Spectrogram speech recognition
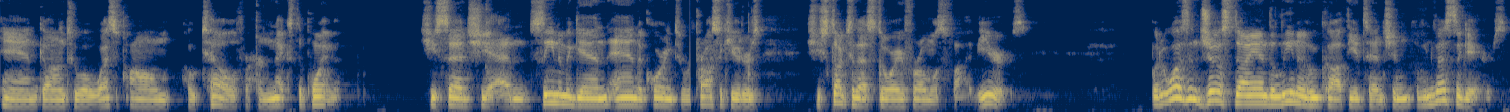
and gone to a West Palm hotel for her next appointment. She said she hadn't seen him again, and according to prosecutors, she stuck to that story for almost five years. But it wasn't just Diane Delina who caught the attention of investigators.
